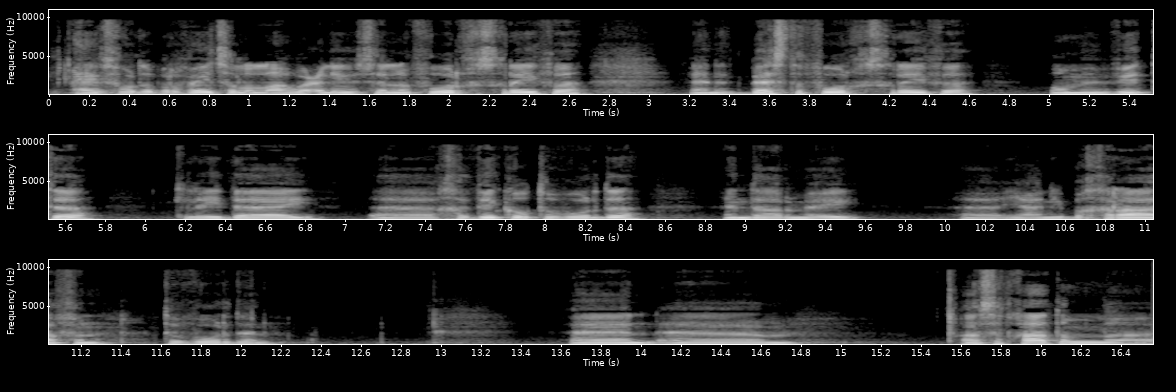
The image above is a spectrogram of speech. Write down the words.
heeft voor de profeet sallallahu alayhi wasallam voorgeschreven en het beste voorgeschreven om in witte kledij gewikkeld te worden en daarmee uh, yani begraven te worden. En uh, als het gaat om uh,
